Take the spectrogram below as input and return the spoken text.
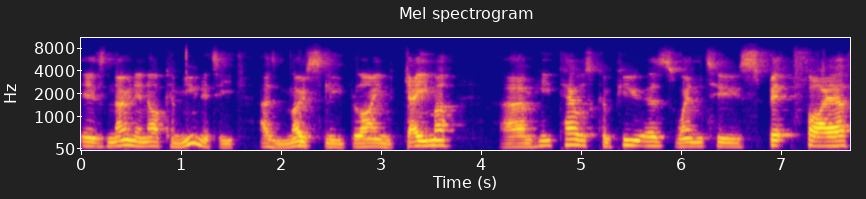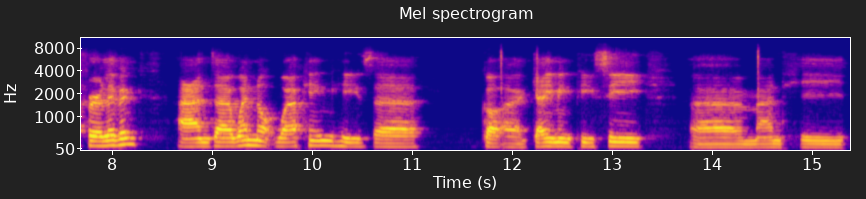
is known in our community as mostly blind gamer. Um, he tells computers when to spit fire for a living, and uh, when not working, he's uh, got a gaming PC, um, and he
